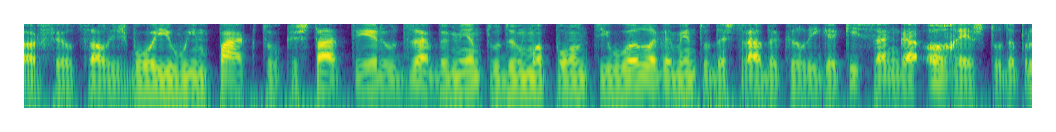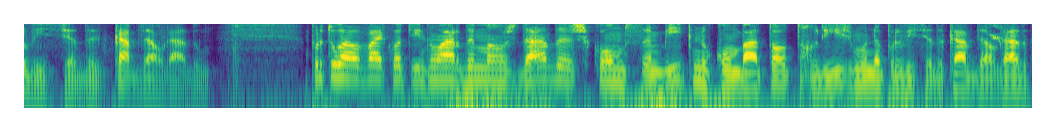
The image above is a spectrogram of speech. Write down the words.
Orfeu de Sá Lisboa e o impacto que está a ter o desabamento de uma ponte e o alagamento da estrada que liga Kisanga ao resto da província de Cabo Delgado. Portugal vai continuar de mãos dadas com Moçambique no combate ao terrorismo na província de Cabo Delgado,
